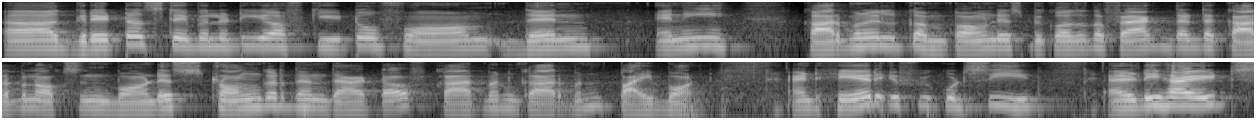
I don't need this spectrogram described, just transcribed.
uh, greater stability of keto form than any carbonyl compound is because of the fact that the carbon oxygen bond is stronger than that of carbon carbon pi bond. And here if you could see aldehydes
